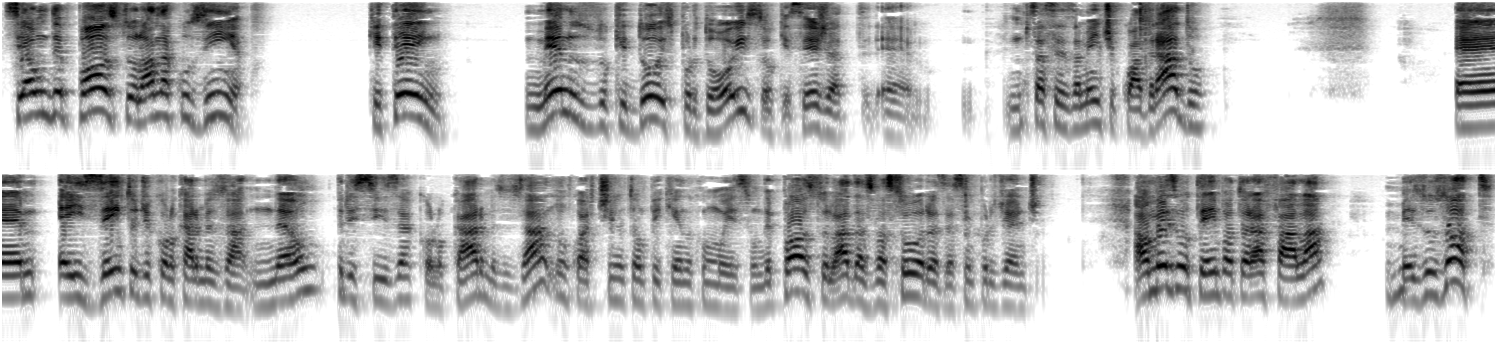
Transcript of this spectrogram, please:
Se é um depósito lá na cozinha, que tem menos do que 2 por 2, ou que seja, é, não precisa ser exatamente quadrado, é, é, isento de colocar mezuzá. Não precisa colocar mezuzá num quartinho tão pequeno como esse. Um depósito lá das vassouras e assim por diante. Ao mesmo tempo, a Torá fala mezuzot.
